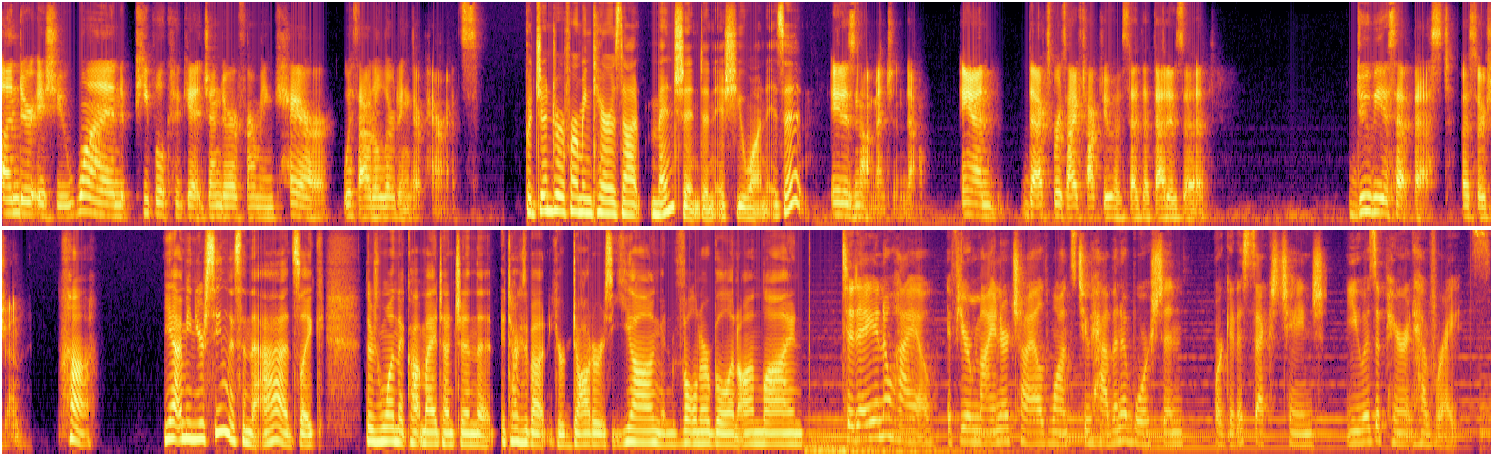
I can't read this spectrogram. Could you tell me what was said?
under issue one, people could get gender affirming care without alerting their parents. But gender affirming care is not mentioned in issue one, is it? It is not mentioned, no. And the experts I've talked to have said that that is a dubious at best assertion. Huh. Yeah, I mean, you're seeing this in the ads. Like, there's one that caught my attention that it talks about your daughter's young and vulnerable and online. Today in Ohio, if your minor child wants to have an abortion or get a sex change, you as a parent have rights.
